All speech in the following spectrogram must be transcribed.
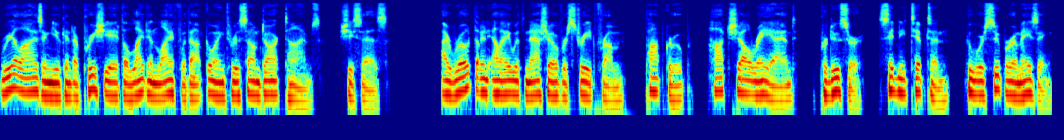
realizing you can appreciate the light in life without going through some dark times, she says. I wrote that in LA with Nash Overstreet from, pop group, Hot Chelle Rae and, producer, Sidney Tipton, who were super amazing,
